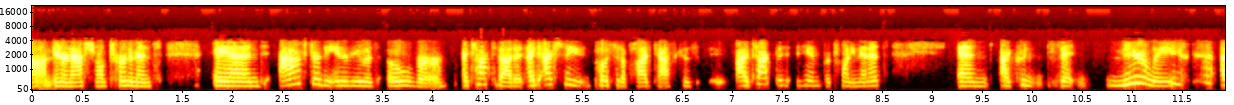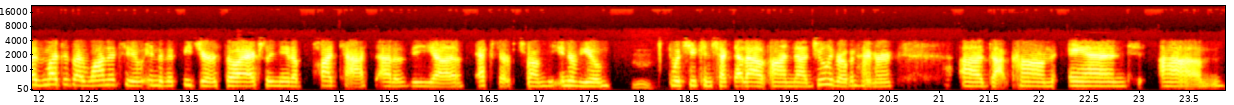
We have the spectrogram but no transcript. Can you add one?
um, international tournaments. And after the interview was over, I talked about it. I actually posted a podcast because I talked to him for 20 minutes and I couldn't fit nearly as much as I wanted to into the feature. So I actually made a podcast out of the uh, excerpts from the interview, Hmm. which you can check that out on uh, julierobenhymer uh, dot com. And um,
